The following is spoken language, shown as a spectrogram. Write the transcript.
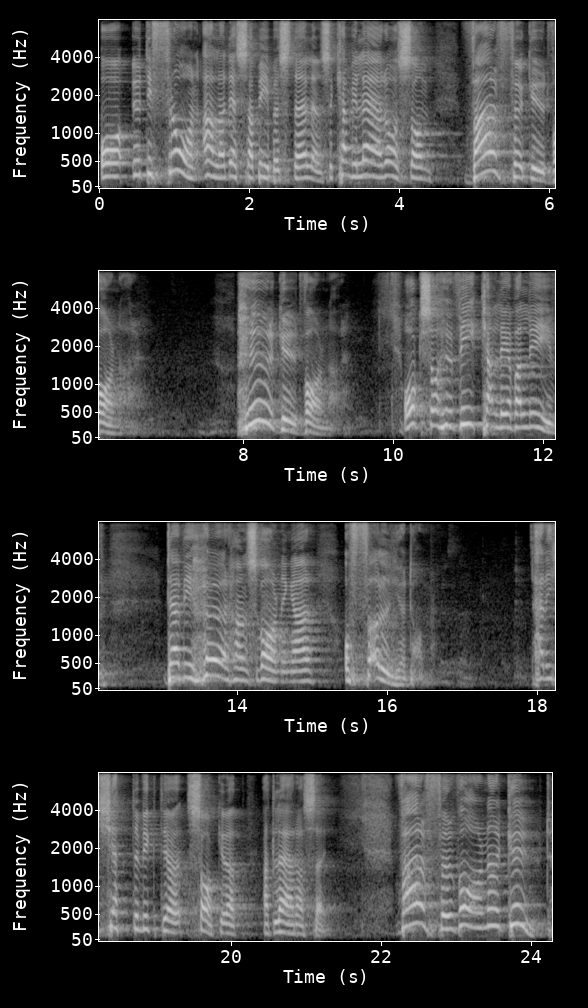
Och utifrån alla dessa bibelställen så kan vi lära oss om varför Gud varnar. Hur Gud varnar. Också hur vi kan leva liv där vi hör hans varningar och följer dem. Det här är jätteviktiga saker att, att lära sig. Varför varnar Gud?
